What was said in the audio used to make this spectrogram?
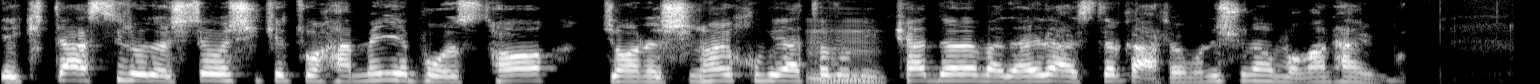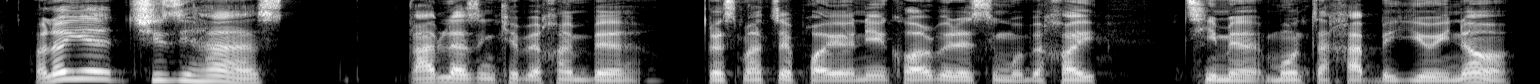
یک دستی رو داشته باشی که تو همه پست ها جانشین های خوبی حتی رو نیمکت داره و دلیل اصلی قهرمانیشون هم واقعا همین بود. حالا یه چیزی هست قبل از اینکه بخوایم به قسمت پایانی کار برسیم و بخوای تیم منتخب بگی و اینا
